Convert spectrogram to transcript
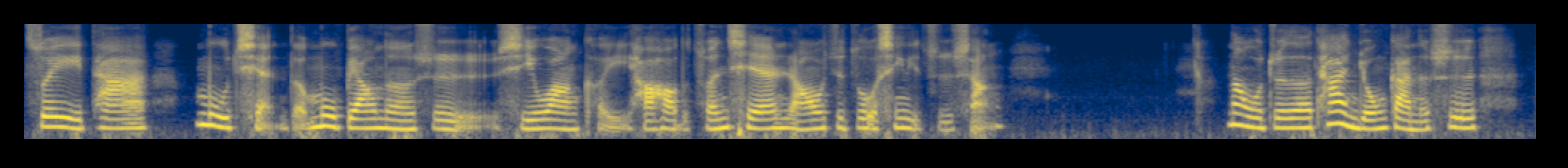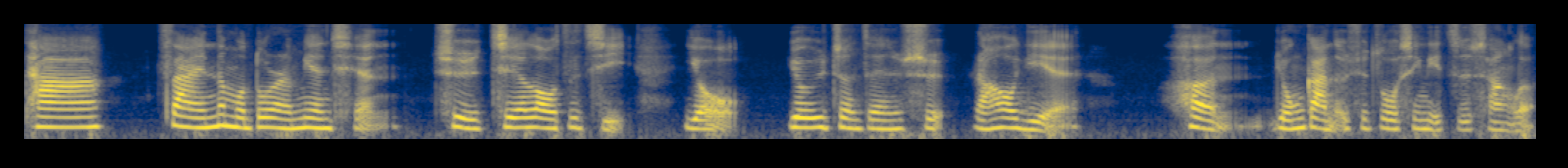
所以她目前的目标呢是希望可以好好的存钱，然后去做心理咨商。那我觉得她很勇敢的是，她。在那么多人面前去揭露自己有忧郁症这件事，然后也很勇敢的去做心理咨商了，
